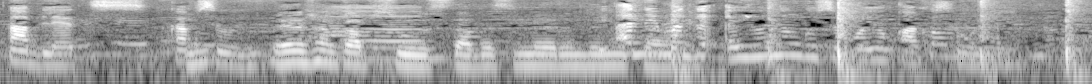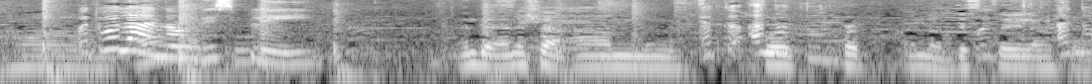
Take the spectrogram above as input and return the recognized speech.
tablets, capsule. Meron siyang capsules, tapos meron din Ano siya. yung mag- ayun ang gusto ko, yung capsule. Ah, Ba't wala nang display? hindi, ano siya, um, Ito, ano for, to? for, ano, display lang siya. Ano,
